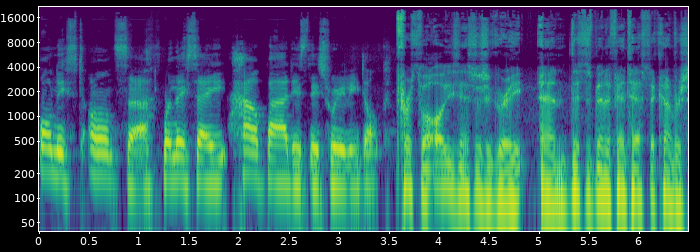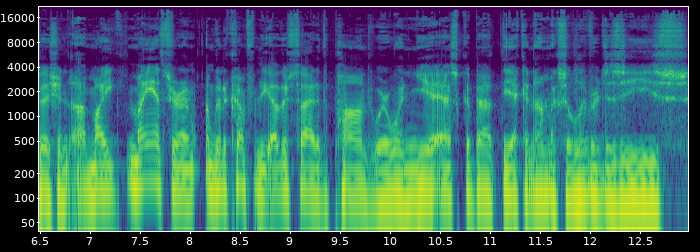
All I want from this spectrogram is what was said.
honest answer when they say, "How bad is this really, doc?" First of all, all these answers are great, and this has been a fantastic conversation. Uh, my my answer, I'm, I'm going to come from the other side of the pond, where when you ask about the economics of liver disease,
